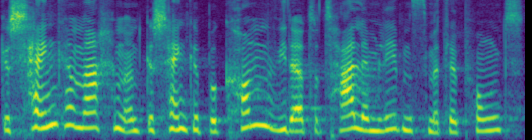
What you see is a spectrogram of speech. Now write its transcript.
Geschenke machen und Geschenke bekommen wieder total im Lebensmittelpunkt,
